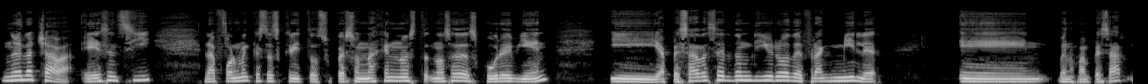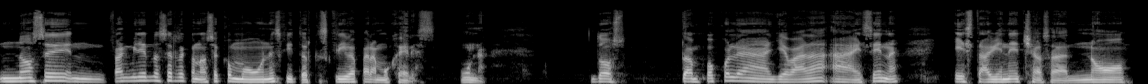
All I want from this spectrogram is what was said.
No es la chava, es en sí la forma en que está escrito. Su personaje no, está- no se descubre bien y a pesar de ser de un libro de Frank Miller, en- bueno, para empezar, no se, Frank Miller no se reconoce como un escritor que escriba para mujeres. Una. Dos, tampoco la llevada a escena está bien hecha, o sea, no,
